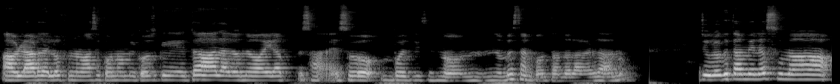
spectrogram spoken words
hablar de los problemas económicos que tal, a dónde va a ir, o sea, eso pues dices, no, no me están contando la verdad, ¿no? Yo creo que también es una,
